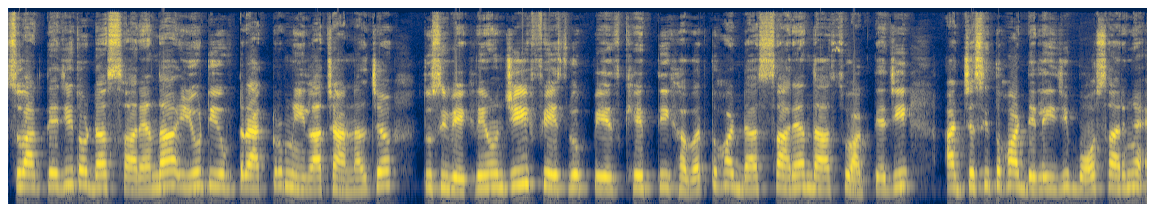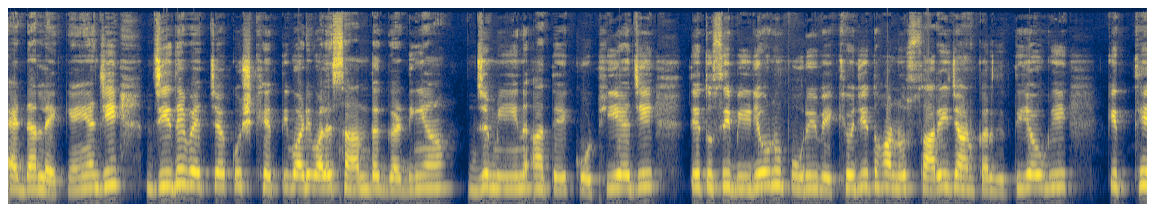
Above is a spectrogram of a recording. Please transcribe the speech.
ਸਵਾਗਤ ਹੈ ਜੀ ਤੁਹਾਡਾ ਸਾਰਿਆਂ ਦਾ YouTube ਟਰੈਕਟਰ ਮੇਲਾ ਚੈਨਲ 'ਚ। ਤੁਸੀਂ ਵੇਖ ਰਹੇ ਹੋ ਜੀ Facebook ਪੇਜ ਖੇਤੀ ਖਬਰ। ਤੁਹਾਡਾ ਸਾਰਿਆਂ ਦਾ ਸਵਾਗਤ ਹੈ ਜੀ। ਅੱਜ ਅਸੀਂ ਤੁਹਾਡੇ ਲਈ ਜੀ ਬਹੁਤ ਸਾਰੀਆਂ ਐਡਾਂ ਲੈ ਕੇ ਆਏ ਹਾਂ ਜੀ, ਜਿਹਦੇ ਵਿੱਚ ਕੁਝ ਖੇਤੀਬਾੜੀ ਵਾਲੇ ਸੰਦ, ਗੱਡੀਆਂ, ਜ਼ਮੀਨ ਅਤੇ ਕੋਠੀ ਹੈ ਜੀ। ਤੇ ਤੁਸੀਂ ਵੀਡੀਓ ਨੂੰ ਪੂਰੀ ਵੇਖਿਓ ਜੀ, ਤੁਹਾਨੂੰ ਸਾਰੀ ਜਾਣਕਾਰੀ ਦਿੱਤੀ ਜਾਊਗੀ। ਕਿੱਥੇ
